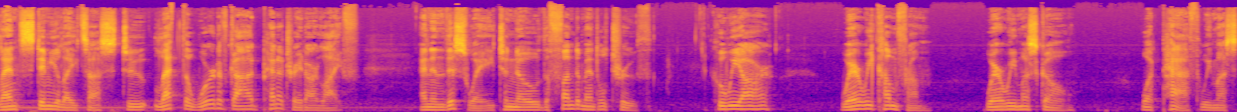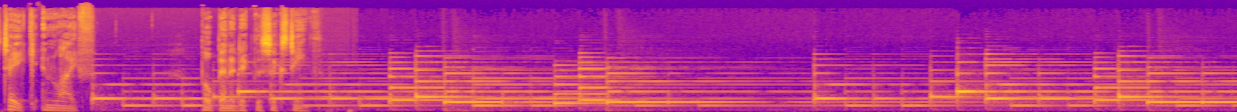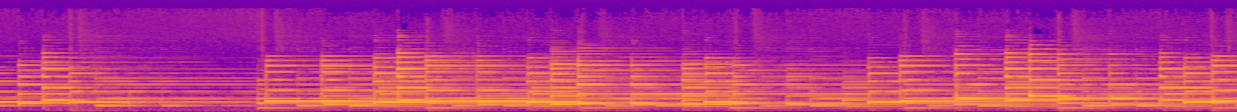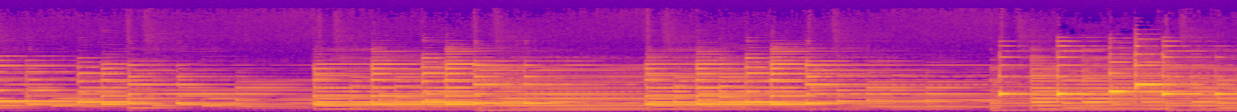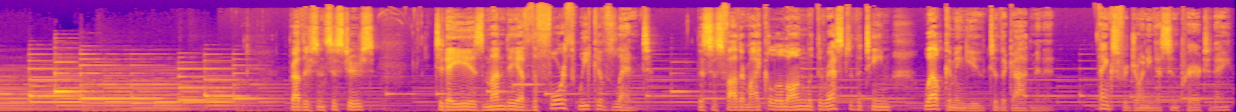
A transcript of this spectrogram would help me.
Lent stimulates us to let the Word of God penetrate our life, and in this way to know the fundamental truth who we are, where we come from, where we must go, what path we must take in life. Pope Benedict XVI. Brothers and sisters, today is Monday of the fourth week of Lent. This is Father Michael, along with the rest of the team, welcoming you to the God Minute. Thanks for joining us in prayer today.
